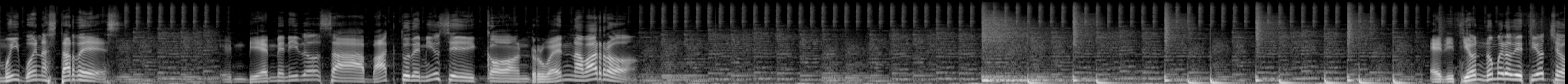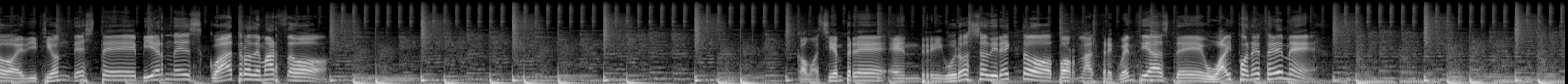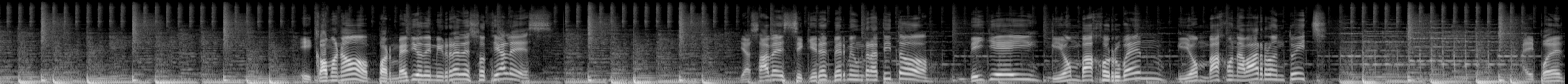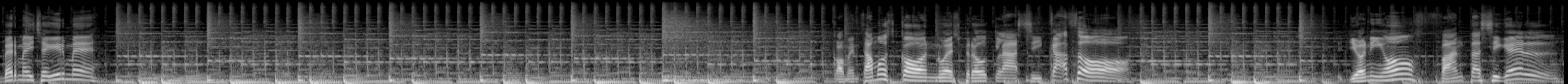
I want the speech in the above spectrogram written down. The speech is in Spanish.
Muy buenas tardes. Bienvenidos a Back to the Music con Rubén Navarro. Edición número 18, edición de este viernes 4 de marzo. Como siempre, en riguroso directo por las frecuencias de Wi-Fi FM. Y como no, por medio de mis redes sociales. Ya sabes, si quieres verme un ratito, DJ-Rubén-Navarro en Twitch. Ahí puedes verme y seguirme. Comenzamos con nuestro clasicazo. Johnny O Fantasy Girl.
